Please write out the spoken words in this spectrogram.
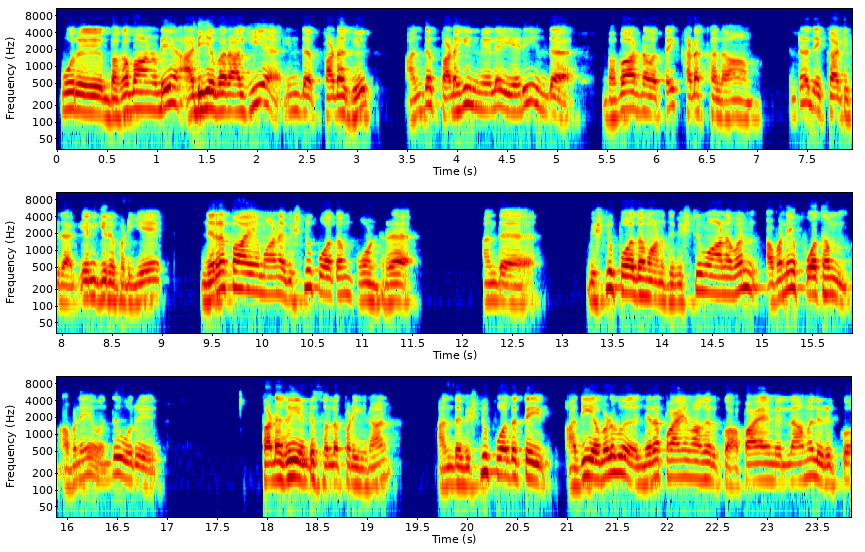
ஒரு பகவானுடைய அடியவராகிய இந்த படகு அந்த படகின் மேலே ஏறி இந்த பபார்ணவத்தை கடக்கலாம் என்று அதை காட்டுகிறார் என்கிறபடியே நிரபாயமான விஷ்ணு போதம் போன்ற அந்த விஷ்ணு போதமானது விஷ்ணுவானவன் அவனே போதம் அவனே வந்து ஒரு படகு என்று சொல்லப்படுகிறான். அந்த விஷ்ணு போதத்தை அது எவ்வளவு நிரப்பாயமாக இருக்கோ அபாயம் இல்லாமல் இருக்கோ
